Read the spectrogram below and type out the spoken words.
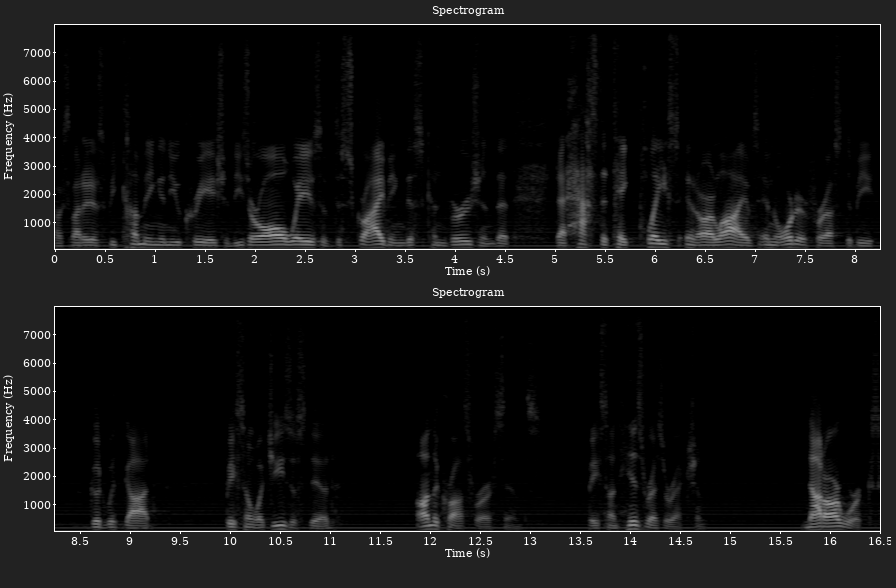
It talks about it as becoming a new creation. These are all ways of describing this conversion that, that has to take place in our lives in order for us to be good with God based on what Jesus did on the cross for our sins based on his resurrection. Not our works,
